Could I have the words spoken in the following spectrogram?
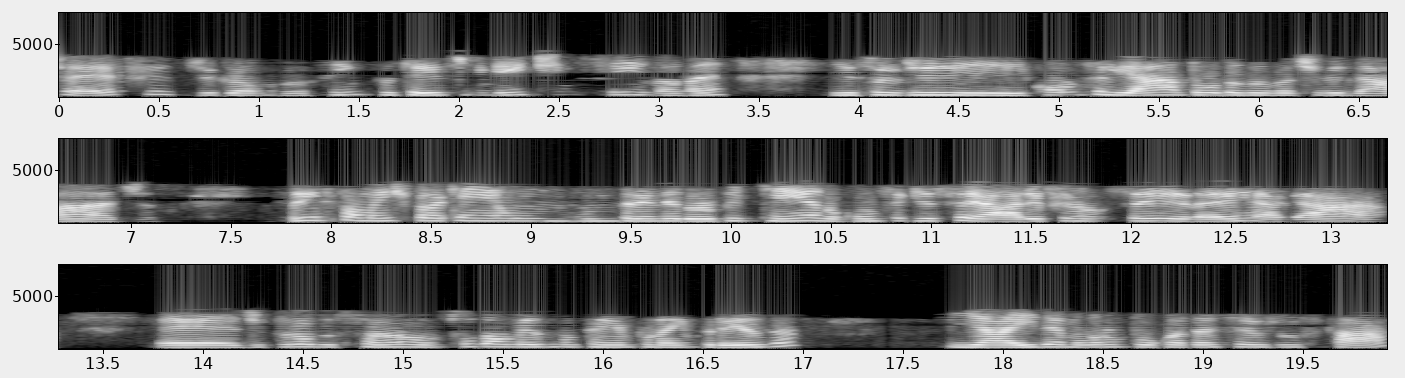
chefe, digamos assim, porque isso ninguém te ensina, né? Isso de conciliar todas as atividades, principalmente para quem é um, um, empreendedor pequeno, conseguir ser área financeira, RH, é, de produção, tudo ao mesmo tempo na empresa e aí demora um pouco até se ajustar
